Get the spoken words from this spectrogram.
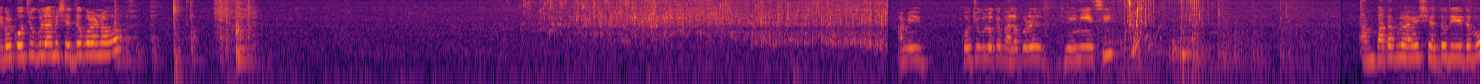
এবার কচুগুলো আমি সেদ্ধ করে নেব। আমি কচুগুলোকে ভালো করে ধুয়ে নিয়েছি। আম পাতাগুলো আমি সেদ্ধ দিয়ে দেবো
